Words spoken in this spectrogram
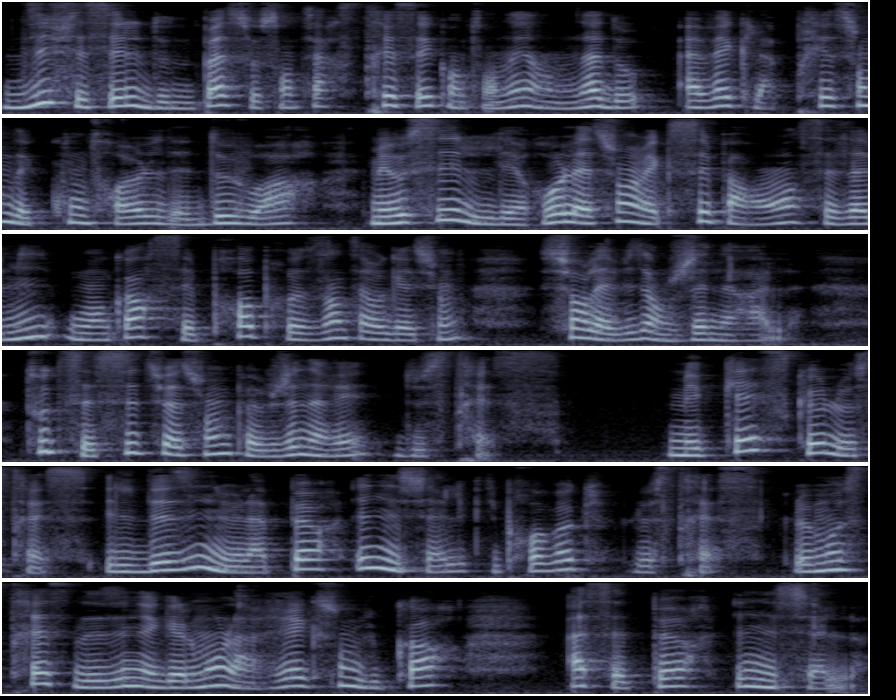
Difficile de ne pas se sentir stressé quand on est un ado, avec la pression des contrôles, des devoirs, mais aussi les relations avec ses parents, ses amis ou encore ses propres interrogations sur la vie en général. Toutes ces situations peuvent générer du stress. Mais qu'est-ce que le stress? Il désigne la peur initiale qui provoque le stress. Le mot stress désigne également la réaction du corps à cette peur initiale.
